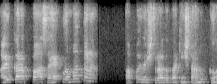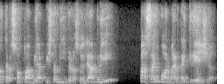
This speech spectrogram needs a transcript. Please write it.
aí o cara passa reclamando, tá, rapaz, a estrada tá gente estava no canto, era só tu abrir a pista livre, era só ele abrir, passar embora, mas era da igreja.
